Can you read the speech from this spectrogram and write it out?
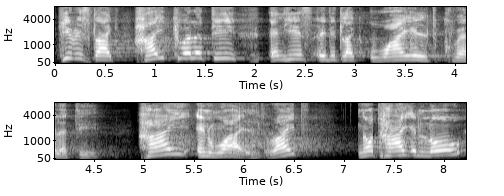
Here is like high quality, and here is a bit like wild quality. High and wild, right? Not high and low,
